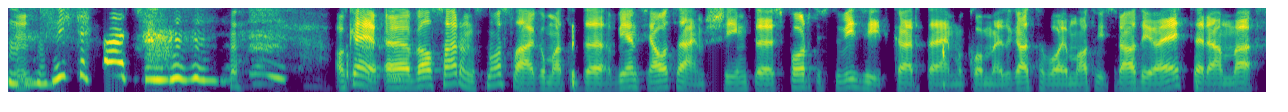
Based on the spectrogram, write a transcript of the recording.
Mm. Viss tas pats. ok, eh, vēl sarunas noslēgumā. Tad eh, viens jautājums šīm sportistu vizītkartēm, ko mēs gatavojam Latvijas radio ēteram. Eh,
